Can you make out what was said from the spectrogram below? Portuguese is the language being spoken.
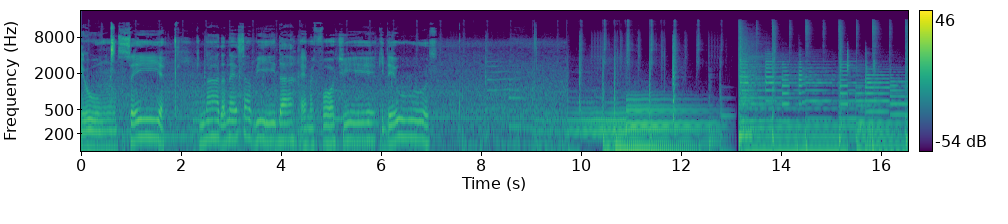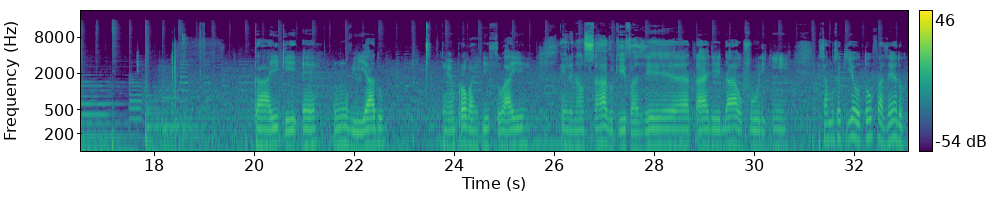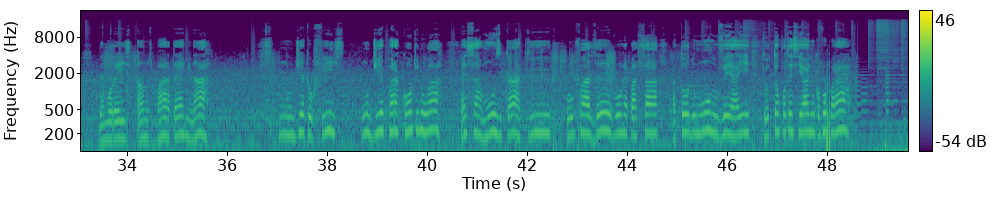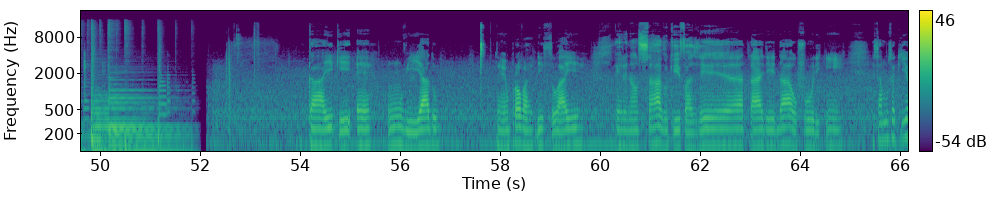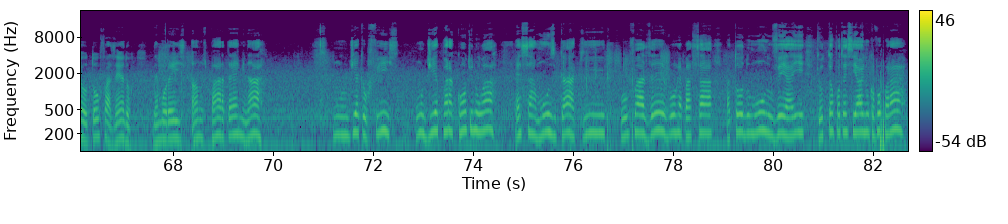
Eu sei que nada nessa vida é mais forte que Deus. Kaique é um viado. Tenho provas disso aí. Ele não sabe o que fazer atrás de dar o furiquim. Essa música aqui eu tô fazendo, demorei anos para terminar. Um dia que eu fiz, um dia para continuar. Essa música aqui vou fazer, vou repassar para todo mundo ver aí que eu tenho potencial e nunca vou parar. Kaique é um viado. Tenho provas disso aí. Ele não sabe o que fazer atrás de dar o furiquim. Essa música aqui eu tô fazendo, demorei anos para terminar. Um dia que eu fiz, um dia para continuar. Essa música aqui vou fazer, vou repassar para todo mundo ver aí que eu tenho potencial e nunca vou parar.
